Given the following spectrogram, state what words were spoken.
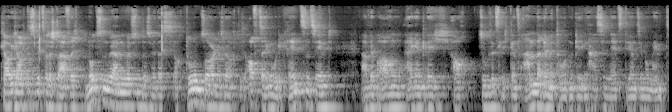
glaube ich auch, dass wir zwar das Strafrecht nutzen werden müssen, dass wir das auch tun sollen, dass wir auch das aufzeigen, wo die Grenzen sind, aber wir brauchen eigentlich auch zusätzlich ganz andere Methoden gegen Hass im Netz, die uns im Moment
